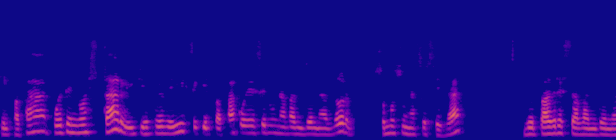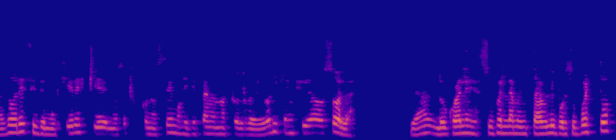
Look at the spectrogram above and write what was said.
el papá puede no estar y que puede irse, que el papá puede ser un abandonador. Somos una sociedad de padres abandonadores y de mujeres que nosotros conocemos y que están a nuestro alrededor y que han criado solas, ¿ya? lo cual es súper lamentable y por supuesto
